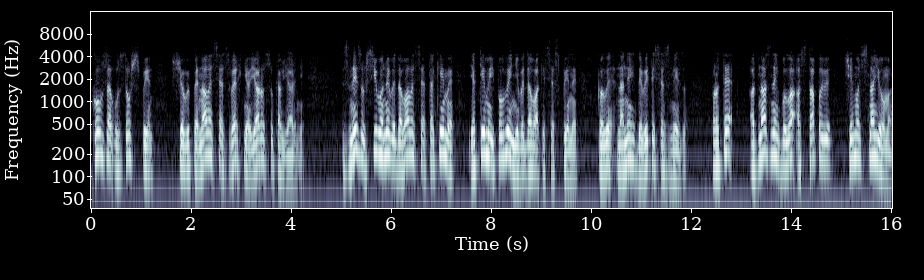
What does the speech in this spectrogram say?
ковзав уздовж спин, що випиналися з верхнього ярусу кав'ярні. Знизу всі вони видавалися такими, якими й повинні видаватися спини, коли на них дивитися знизу. Проте одна з них була Остапові чимось знайома.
